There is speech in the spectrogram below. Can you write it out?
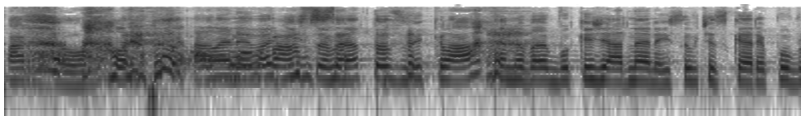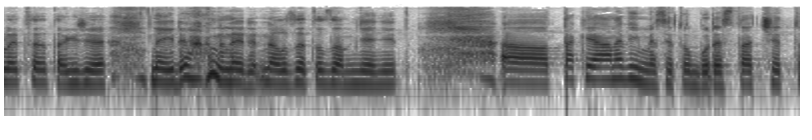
Pardon. ale, ale nevadí, se. jsem na to zvyklá. Nové buky žádné nejsou v České republice, takže nejde, nejde, nelze to zaměnit. Uh, tak já nevím, jestli to bude stačit,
